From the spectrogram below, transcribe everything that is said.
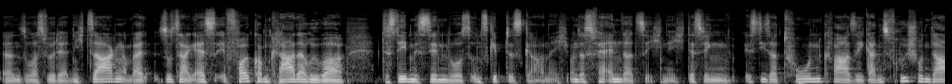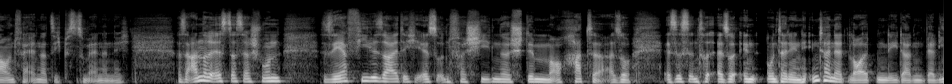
Äh, sowas würde er nicht sagen, aber sozusagen er ist vollkommen klar darüber, das Leben ist sinnlos, uns gibt es gar nicht. Und das verändert sich nicht. Deswegen ist dieser Ton quasi ganz früh schon da und verändert sich bis zum Ende nicht. Das andere ist, dass er schon sehr vielseitig ist und verschiedene Stimmen auch hatte. Also es ist also in, unter den Internetleuten, die dann Berlin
